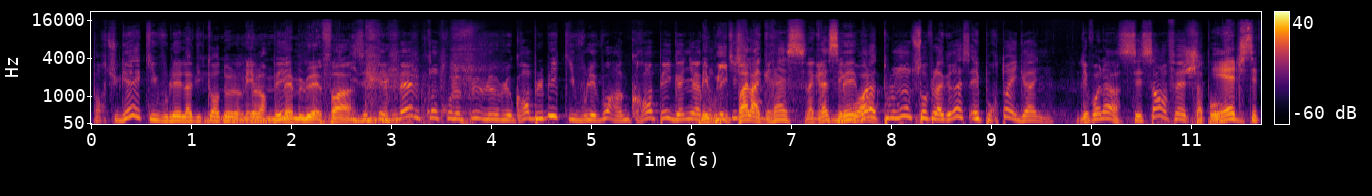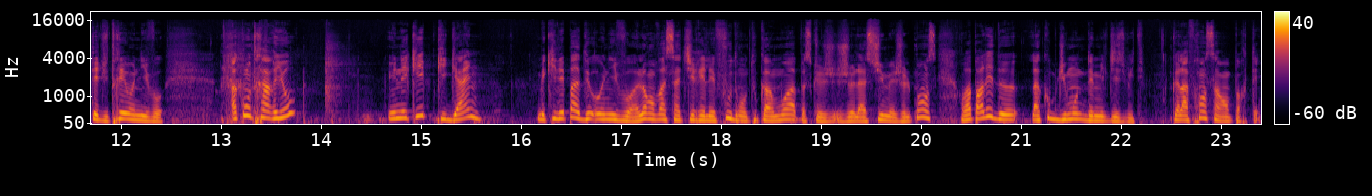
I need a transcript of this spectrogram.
portugais qui voulait la victoire de, de Mais leur pays. Même l'UEFA. Ils étaient même contre le, plus- le, le grand public qui voulait voir un grand pays gagner la Mais oui, compétition. pas la Grèce. La Grèce, c'est Mais quoi voilà, tout le monde sauf la Grèce et pourtant ils gagnent. Les voilà. C'est ça en fait. Chapeau. Et Edge, c'était du très haut niveau. A contrario, une équipe qui gagne, mais qui n'est pas de haut niveau. Alors on va s'attirer les foudres, en tout cas moi, parce que je, je l'assume et je le pense. On va parler de la Coupe du Monde 2018, que la France a remportée.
